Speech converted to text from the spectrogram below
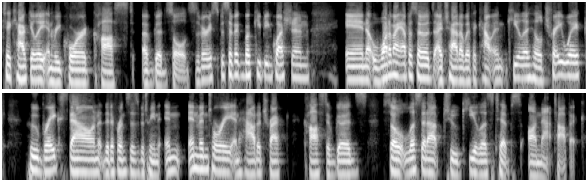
to calculate and record cost of goods sold. It's a very specific bookkeeping question. In one of my episodes, I chatted with accountant Keela Hill Trawick, who breaks down the differences between in- inventory and how to track cost of goods. So listen up to Keela's tips on that topic.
